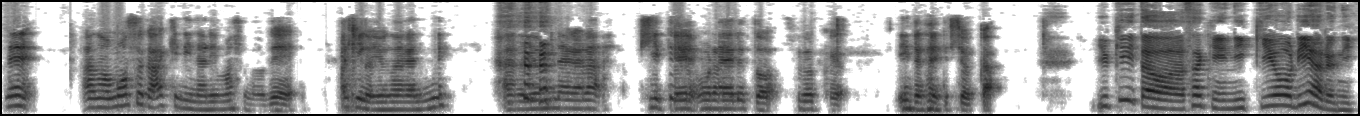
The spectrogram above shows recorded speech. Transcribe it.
す。ね。あの、もうすぐ秋になりますので、秋の夜長にね、あの、読みながら聞いてもらえると、すごくいいんじゃないでしょうか。ゆきーたはさっき日記をリアルに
